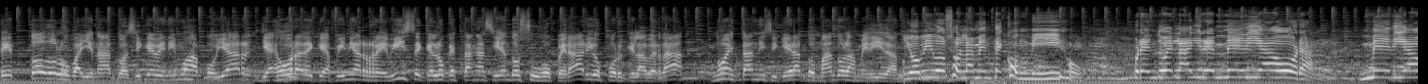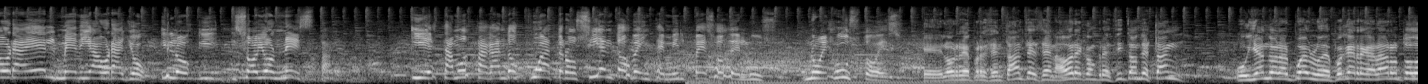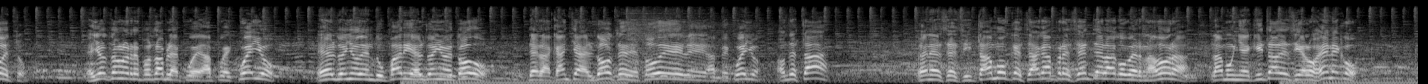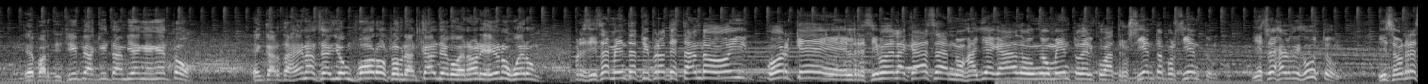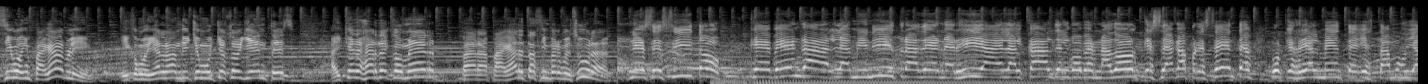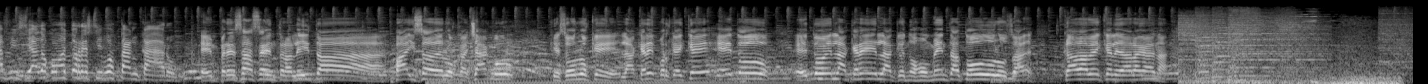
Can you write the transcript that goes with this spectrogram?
de todos los vallenatos. Así que venimos a apoyar. Ya es hora de que Afinia revise qué es lo que están haciendo sus operarios, porque la verdad no están ni siquiera tomando las medidas. Yo vivo solamente con mi hijo. Prendo el aire media hora. Media hora él, media hora yo. Y, lo, y, y soy honesta. Y estamos pagando 420 mil pesos de luz. No es justo eso. Los representantes, senadores, congresistas, ¿dónde están? Huyéndole al pueblo después que regalaron todo esto. Ellos son los responsables. Pues Cuello es el dueño de Endupar y es el dueño de todo. De la cancha del 12, de todo el eh, Apecuello. ¿Dónde está? Pues necesitamos que se haga presente la gobernadora, la muñequita de Cielo Géneco, que participe aquí también en esto. En Cartagena se dio un foro sobre alcalde, gobernador y ellos no fueron. Precisamente estoy protestando hoy porque el recibo de la casa nos ha llegado un aumento del 400% y eso es algo injusto y son recibos impagables. Y como ya lo han dicho muchos oyentes, hay que dejar de comer para pagar estas sinvergüenzuras. Necesito que venga la ministra de Energía, gobernador, que se haga presente porque realmente estamos ya oficiados con estos recibos tan caros. Empresa centralista paisa de los cachacos, que son los que la creen, porque hay que, esto, esto es la cree la que nos aumenta todos los cada vez que le da la gana.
